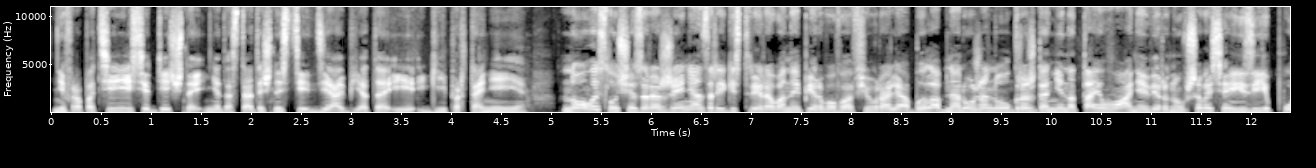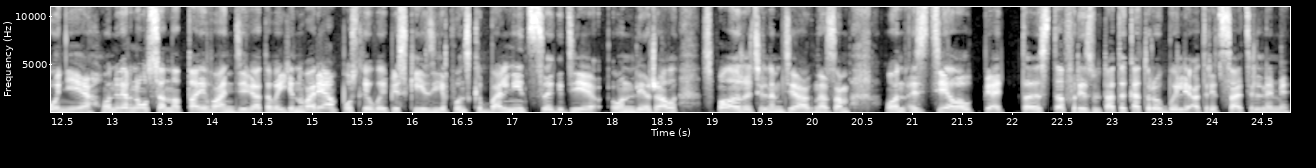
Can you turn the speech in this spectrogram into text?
нефропатии, сердечной недостаточности, диабета и гипертонии. Новый случай заражения, зарегистрированный 1 февраля, был обнаружен у гражданина Тайваня, вернувшегося из Японии. Он вернулся на Тайвань 9 января после выписки из японской больницы, где он лежал с положительным диагнозом. Он сделал пять тестов, результаты которых были отрицательными.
